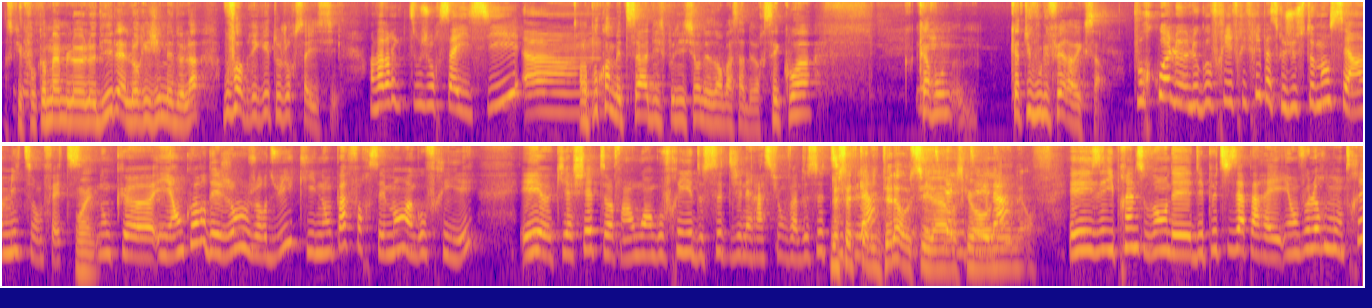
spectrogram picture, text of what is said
parce qu'il faut quand même le, le dire, l'origine est de là. Vous fabriquez toujours ça ici. On fabrique toujours ça ici. Euh... Alors pourquoi mettre ça à disposition des ambassadeurs? C'est quoi Qu'as-tu voulu faire avec ça? Pourquoi le, le gaufrier Free Free Parce que justement, c'est un mythe en fait. Donc, euh, il y a encore des gens aujourd'hui qui n'ont pas forcément un gaufrier et euh, qui achètent, enfin, ou un gaufrier de cette génération, enfin, de ce type-là. De cette qualité-là aussi, hein, parce que et ils, ils, prennent souvent des, des, petits appareils. Et on veut leur montrer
